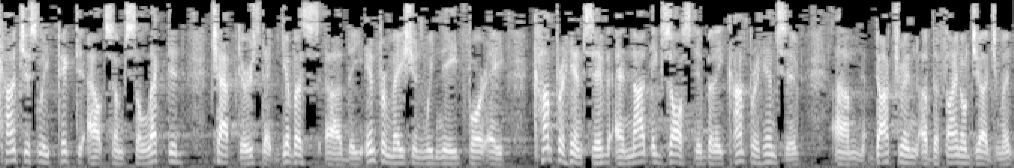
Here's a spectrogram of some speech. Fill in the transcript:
consciously picked out some selected chapters that give us uh, the information we need for a comprehensive and not exhaustive, but a comprehensive um, doctrine of the final judgment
